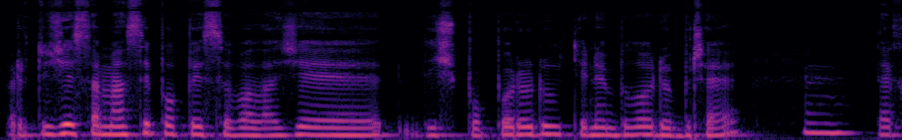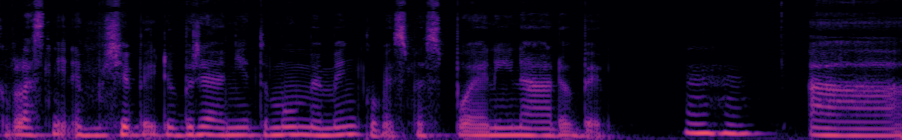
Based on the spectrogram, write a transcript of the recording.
Protože sama si popisovala, že když po porodu ti nebylo dobře, mm. tak vlastně nemůže být dobře ani tomu miminku. My jsme spojený nádoby. Mm-hmm. A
